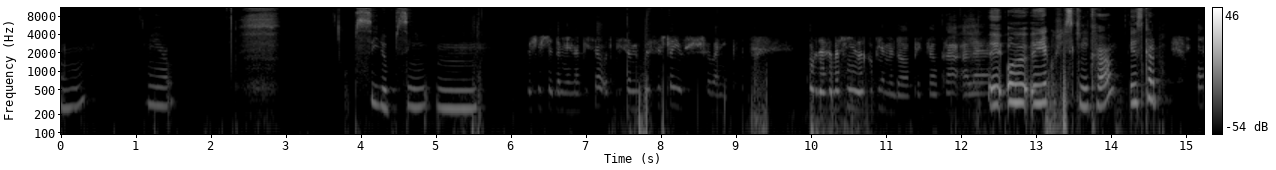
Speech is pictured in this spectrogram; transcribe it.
Mm. Nie. Upsi dupsi. Mm. Ktoś jeszcze do mnie napisał? Odpisał mi ktoś jeszcze? Już chyba nikt. Kurde, chyba się nie dokopiemy do piekełka, ale... Y, o, y, jakoś skinka. Y, skarb. O.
